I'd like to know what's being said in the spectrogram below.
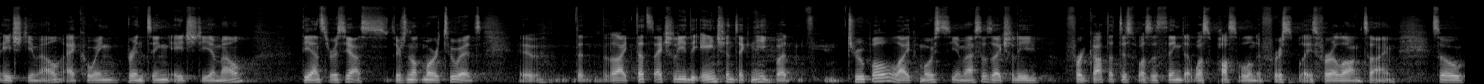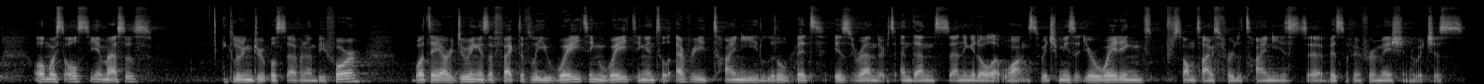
HTML, echoing, printing HTML? The answer is yes. There's not more to it. Uh, that, like that's actually the ancient technique, but Drupal, like most CMSs, actually forgot that this was a thing that was possible in the first place for a long time. So almost all CMSs, including Drupal 7 and before, what they are doing is effectively waiting, waiting until every tiny little bit is rendered and then sending it all at once, which means that you're waiting sometimes for the tiniest uh, bits of information, which is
